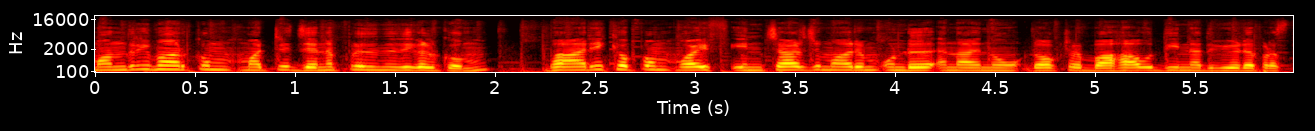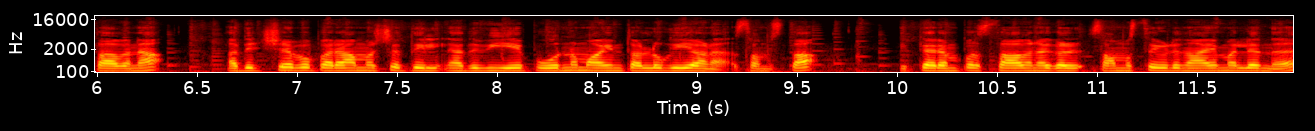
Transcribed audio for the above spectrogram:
മന്ത്രിമാർക്കും മറ്റ് ജനപ്രതിനിധികൾക്കും ഭാര്യയ്ക്കൊപ്പം വൈഫ് ഇൻചാർജുമാരും ഉണ്ട് എന്നായിരുന്നു ഡോക്ടർ ബഹാവുദ്ദീൻ നദവിയുടെ പ്രസ്താവന. അധിക്ഷേപ പരാമർശത്തിൽ നദ്വിയെ പൂർണമായും തള്ളുകയാണ് സംസ്ഥ. ഇത്തരം പ്രസ്താവനകൾ സംസ്ഥയുടെ നയമല്ലെന്ന്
